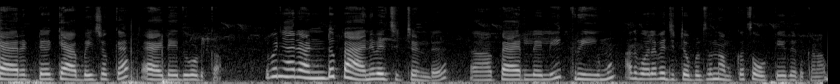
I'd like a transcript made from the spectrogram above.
ക്യാരറ്റ് ക്യാബേജൊക്കെ ആഡ് ചെയ്ത് കൊടുക്കാം. ഇപ്പോൾ ഞാൻ രണ്ട് പാന് വെച്ചിട്ടുണ്ട്. പാരലലി ക്രീമും അതുപോലെ വെജിറ്റബിൾസും നമുക്ക് സോട്ട് ചെയ്തെടുക്കണം.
